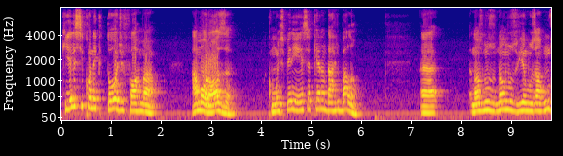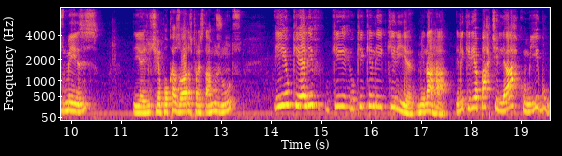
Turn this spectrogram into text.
que ele se conectou de forma amorosa com uma experiência que era andar de balão. É, nós nos, não nos víamos há alguns meses e a gente tinha poucas horas para estarmos juntos. E o que ele, o que, o que, que ele queria me narrar? Ele queria partilhar comigo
